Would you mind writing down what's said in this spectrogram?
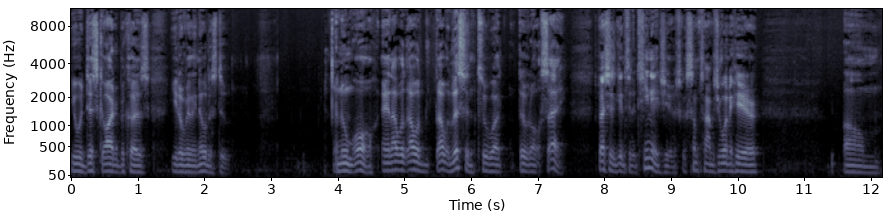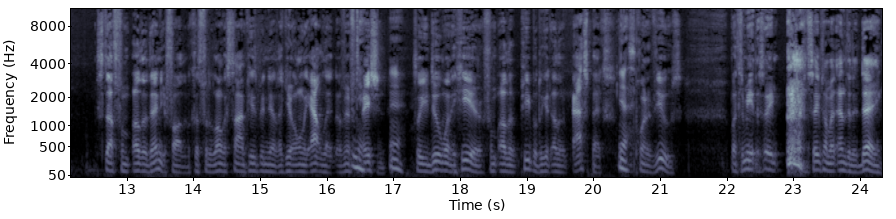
you were discarded because you don't really know this dude. I knew them all, and I would, I would, I would listen to what they would all say, especially getting to the teenage years, because sometimes you want to hear, um, stuff from other than your father, because for the longest time he's been your, like your only outlet of information. yeah. So you do want to hear from other people to get other aspects, Yes. point of views. But to me, at the same same time, at the end of the day,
